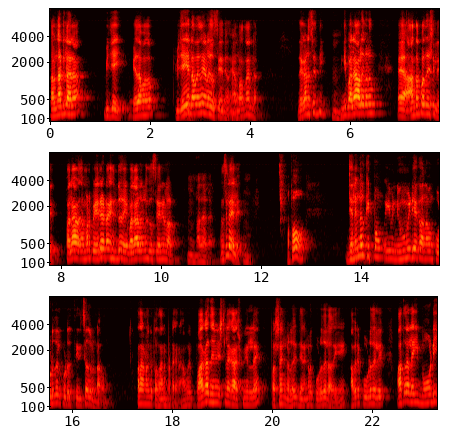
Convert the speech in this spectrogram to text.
തമിഴ്നാട്ടിലാരാ? വിജയ്. ഏതാ മതം വിജയ് എന്റെ മതം ഇയാൾ ക്രിസ്ത്യാനിയാണ് ഞാൻ പറഞ്ഞതല്ല. ഇതൊക്കെയാണ് സ്ഥിതി. ഇനി പല ആളുകളും ആന്ധ്രാപ്രദേശിൽ പല നമ്മുടെ പേര് കേട്ട ഹിന്ദു പല ആളുകളും ക്രിസ്ത്യാനികളാണ്. മനസ്സിലായില്ലേ. അപ്പോൾ ജനങ്ങൾക്കിപ്പം ഈ ന്യൂ മീഡിയ ഒക്കെ വന്നപ്പോൾ കൂടുതൽ കൂടുതൽ തിരിച്ചറിവുണ്ടാവും അതാണ് ഒരു പ്രധാനപ്പെട്ട കാര്യം. പാക് അധിനിവേശത്തിലെ കാശ്മീരിലെ പ്രശ്നങ്ങൾ ജനങ്ങൾ കൂടുതൽ അറിയുകയും അവർ കൂടുതൽ മാത്രമല്ല ഈ മോഡി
